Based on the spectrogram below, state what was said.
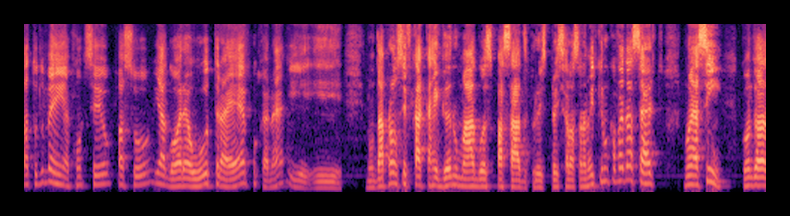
tá tudo bem, aconteceu, passou, e agora é outra época, né? E, e não dá para você ficar carregando mágoas passadas por esse, relacionamento que nunca vai dar certo. Não é assim? Quando a,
